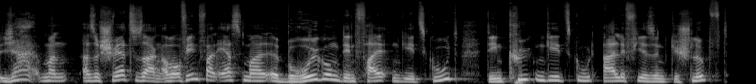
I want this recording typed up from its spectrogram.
Ja, man, also schwer zu sagen, aber auf jeden Fall erstmal äh, Beruhigung, den Falten geht's gut, den Küken geht's gut, alle vier sind geschlüpft.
